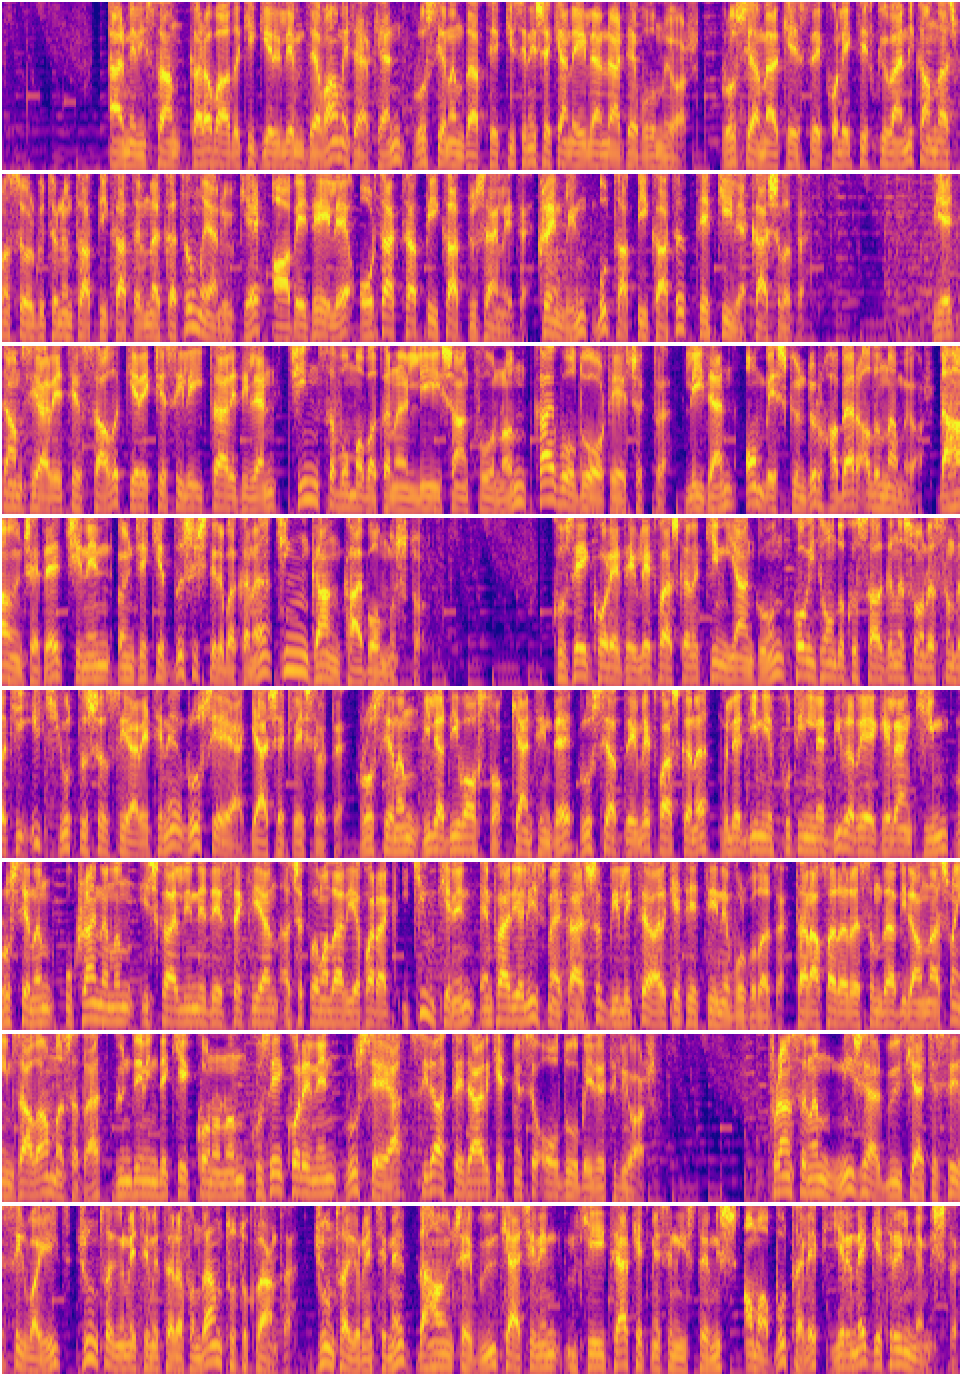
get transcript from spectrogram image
Ermenistan, Karabağ'daki gerilim devam ederken Rusya'nın da tepkisini çeken eylemlerde bulunuyor. Rusya merkezli Kolektif Güvenlik Anlaşması örgütünün tatbikatlarına katılmayan ülke, ABD ile ortak tatbikat düzenledi. Kremlin bu tatbikatı tepkiyle karşıladı. Vietnam ziyareti sağlık gerekçesiyle iptal edilen Çin Savunma Bakanı Li Shangfu'nun kaybolduğu ortaya çıktı. Li'den 15 gündür haber alınamıyor. Daha önce de Çin'in önceki Dışişleri Bakanı Qin Gang kaybolmuştu. Kuzey Kore Devlet Başkanı Kim Jong-un, Covid-19 salgını sonrasındaki ilk yurt dışı ziyaretini Rusya'ya gerçekleştirdi. Rusya'nın Vladivostok kentinde Rusya Devlet Başkanı Vladimir Putin'le bir araya gelen Kim, Rusya'nın Ukrayna'nın işgalini destekleyen açıklamalar yaparak iki ülkenin emperyalizme karşı birlikte hareket ettiğini vurguladı. Taraflar arasında bir anlaşma imzalanmasa da gündemindeki konunun Kuzey Kore'nin Rusya'ya silah tedarik etmesi olduğu belirtiliyor. Fransa'nın Nijer Büyükelçisi Silvaid, junta yönetimi tarafından tutuklandı. Junta yönetimi daha önce Büyükelçinin ülkeyi terk etmesini istemiş ama bu talep yerine getirilmemişti.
